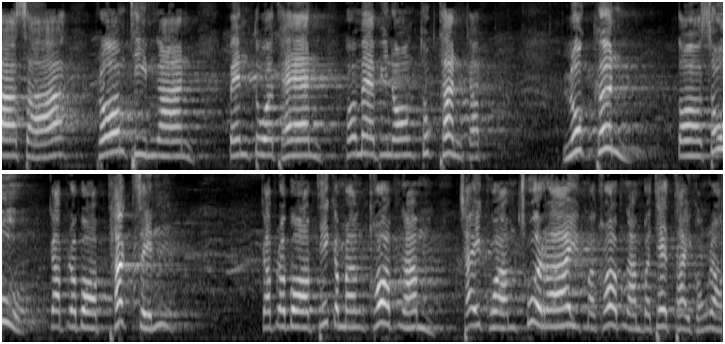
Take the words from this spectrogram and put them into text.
อาสาพร้อมทีมงานเป็นตัวแทนพ่อแม่พี่น้องทุกท่านครับ ลุกขึ้นต่อสู้กับระบอบทักษิณกับระบอบที่กำลังครอบงำใช้ความชั่วร้ายมาครอบงำประเทศไทยของเรา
